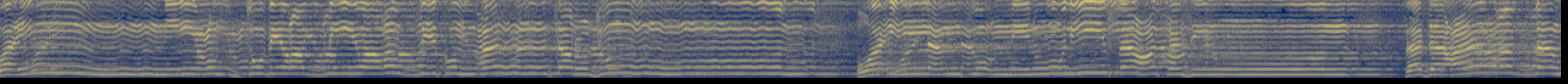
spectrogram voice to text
وإني عذت بربي وربكم أن ترجون وإن لم تؤمنوا لي فاعتزلون فدعا ربه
